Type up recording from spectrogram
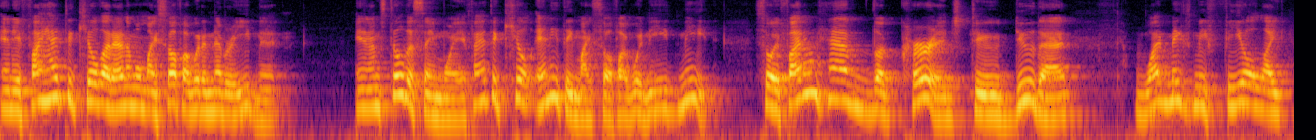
And if I had to kill that animal myself, I would have never eaten it. And I'm still the same way. If I had to kill anything myself, I wouldn't eat meat. So if I don't have the courage to do that, what makes me feel like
